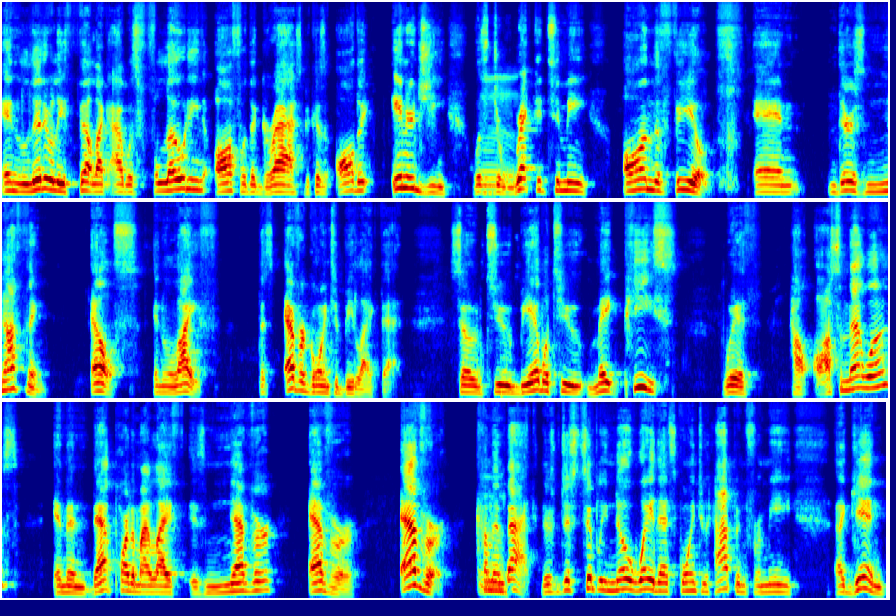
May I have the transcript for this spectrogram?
and literally felt like I was floating off of the grass because all the energy was Mm. directed to me on the field. And there's nothing else in life that's ever going to be like that. So to be able to make peace with how awesome that was, and then that part of my life is never, ever, ever coming back. There's just simply no way that's going to happen for me again.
